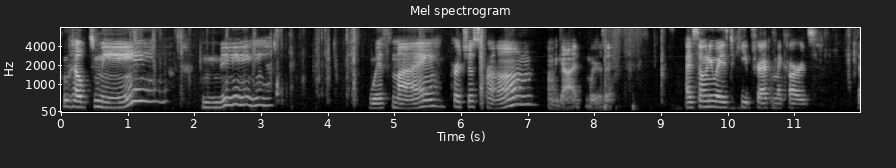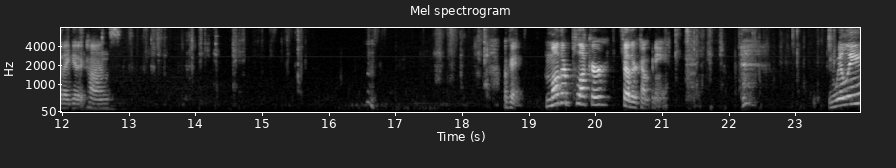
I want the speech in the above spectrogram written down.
who helped me me with my purchase from oh my god, where is it? I have so many ways to keep track of my cards that I get at cons. Hmm. Okay, Mother Plucker Feather Company. Willie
